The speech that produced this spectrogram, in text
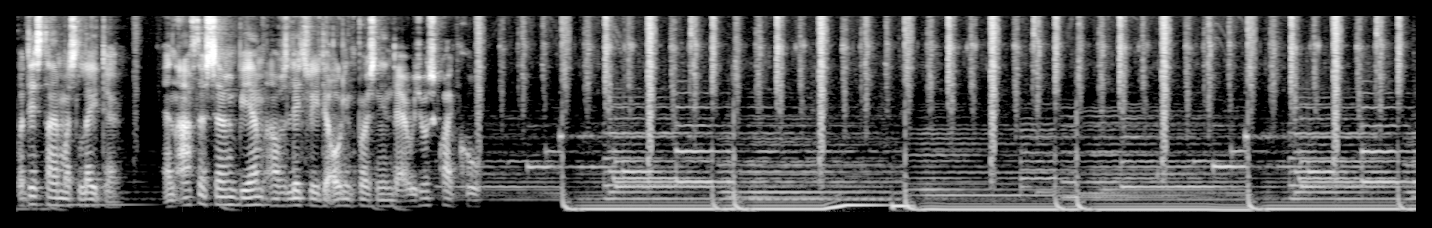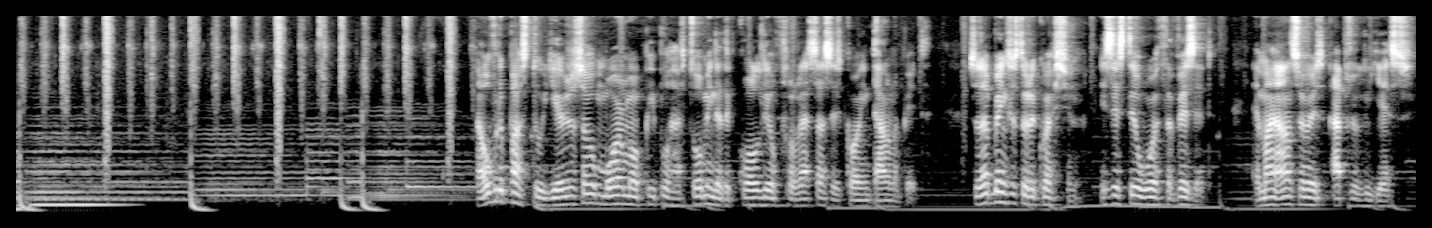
but this time much later. And after 7pm I was literally the only person in there, which was quite cool. Now over the past two years or so, more and more people have told me that the quality of Florestas is going down a bit. So that brings us to the question, is this still worth a visit? And my answer is absolutely yes.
